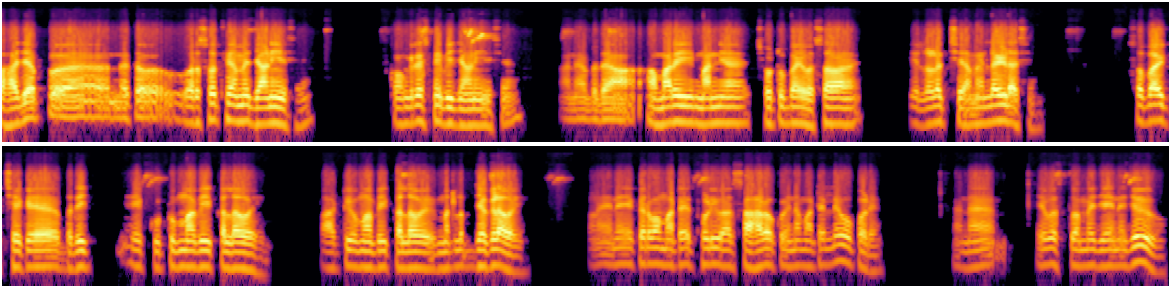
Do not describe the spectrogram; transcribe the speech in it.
ભાજપ ને તો વર્ષોથી અમે જાણીએ છીએ. કોંગ્રેસને બી જાણીએ છીએ. અને બધા અમારી માન્ય છોટુભાઈ વસાવા જે લડત છે, અમે લડ્યા છે સ્વાભાવિક છે કે બધી એ કુટુંબમાં બી કલા હોય, પાર્ટીઓમાં બી કલા હોય, મતલબ ઝઘડા હોય. પણ એને એ કરવા માટે થોડી વાર સહારો કોઈના માટે લેવો પડે. અને એ વસ્તુ અમે જઈને જોયું.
